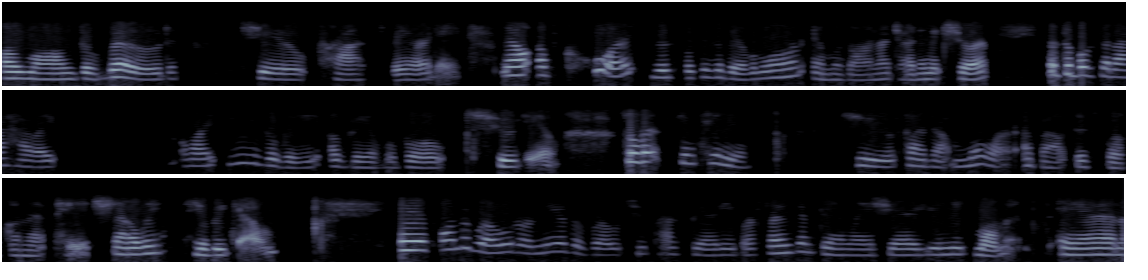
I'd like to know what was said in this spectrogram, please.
along the road to prosperity. Now, of course, this book is available on Amazon. I try to make sure that the books that I highlight are easily available to you. So let's continue to find out more about this book on that page, shall we? Here we go. It's on the road or near the road to prosperity where friends and family share unique moments and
